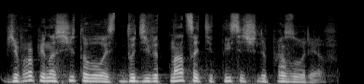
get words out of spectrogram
в Европе насчитывалось до 19 тысяч лепрозориев.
